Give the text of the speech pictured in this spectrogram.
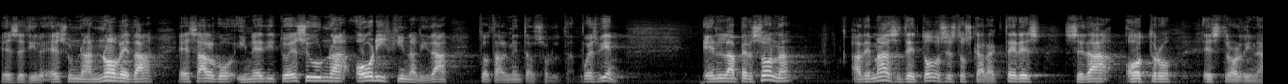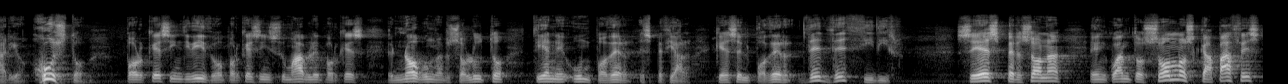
es decir, es una novedad, es algo inédito, es una originalidad totalmente absoluta. Pues bien, en la persona además de todos estos caracteres, se da otro extraordinario. Justo porque es individuo, porque es insumable, porque es novum absoluto, tiene un poder especial, que es el poder de decidir. Se es persona en cuanto somos capaces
